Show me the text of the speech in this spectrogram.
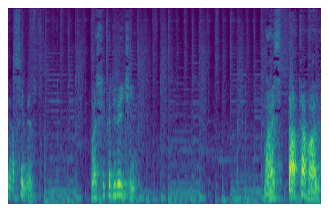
É assim mesmo. Mas fica direitinho. Mas dá trabalho.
